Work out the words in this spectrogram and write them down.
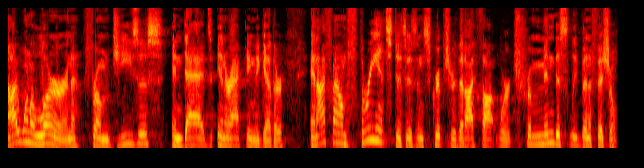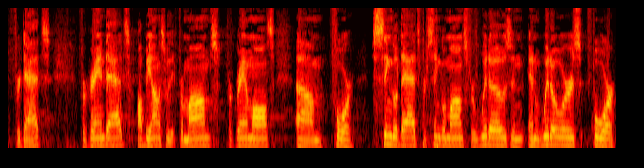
I want to learn from Jesus and dads interacting together and I found three instances in Scripture that I thought were tremendously beneficial for dads, for granddads, I'll be honest with you, for moms, for grandmas, um, for single dads, for single moms, for widows and, and widowers, for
